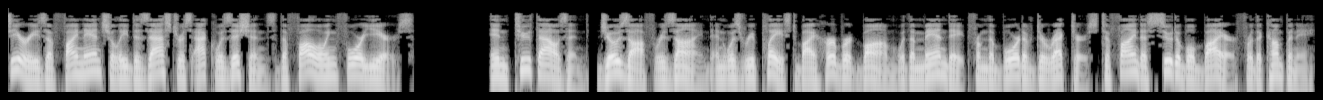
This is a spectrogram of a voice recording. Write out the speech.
series of financially disastrous acquisitions the following four years. In 2000, Joseph resigned and was replaced by Herbert Baum with a mandate from the board of directors to find a suitable buyer for the company.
